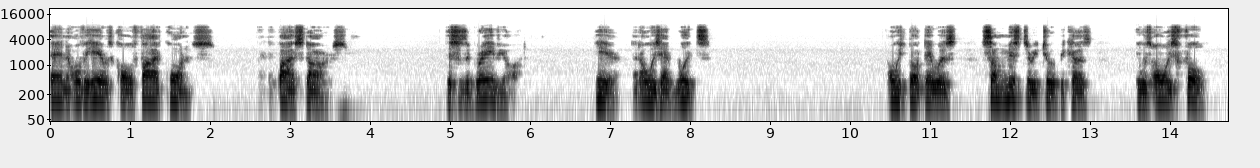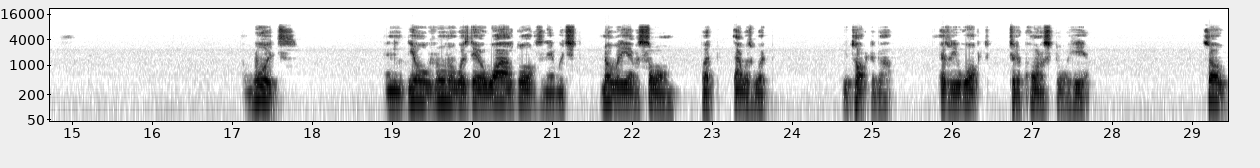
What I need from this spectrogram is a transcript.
And over here is called Five Corners, like five stars. This is a graveyard here that always had woods. Always thought there was some mystery to it because it was always full. Woods. And the old rumor was there were wild dogs in there, which nobody ever saw them. But that was what we talked about as we walked to the corner store here. So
